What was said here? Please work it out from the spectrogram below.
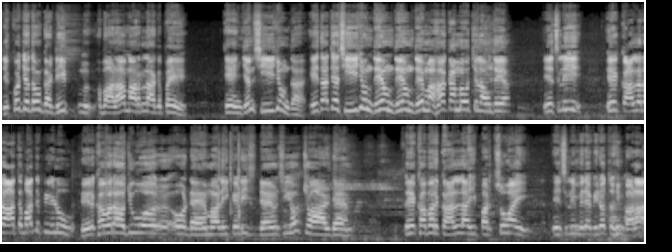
ਦੇਖੋ, ਜਦੋਂ ਗੱਡੀ ਵਾਲਾ ਮਾਰਨ ਲੱਗ ਪਏ, ਤੇ ਇੰਜਨ ਸੀਜ ਹੁੰਦਾ। ਇਹਦਾ ਤੇ ਸੀਜ ਹੁੰਦੇ ਹੁੰਦੇ ਹੁੰਦੇ ਮਹਾ ਕੰਮ ਉਹ ਚਲਾਉਂਦੇ ਆ। ਇਸ ਲਈ ਇਹ ਕੱਲ ਰਾਤ ਵੱਧ ਪੀਲੂ ਫਿਰ ਖਬਰ ਆਉ ਜੂ ਉਹ ਉਹ ਡੈਮ ਵਾਲੀ ਕਿਹੜੀ ਡੈਮ ਸੀ, ਉਹ ਚਵਾਲ ਡੈਮ। ਇਹ ਖਬਰ ਕੱਲ ਆਈ, ਪਰਸੋਂ ਆਈ। ਇਸ ਲਈ ਮੇਰੇ ਵੀਰੋ, ਤੁਸੀਂ ਬਾਲਾ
